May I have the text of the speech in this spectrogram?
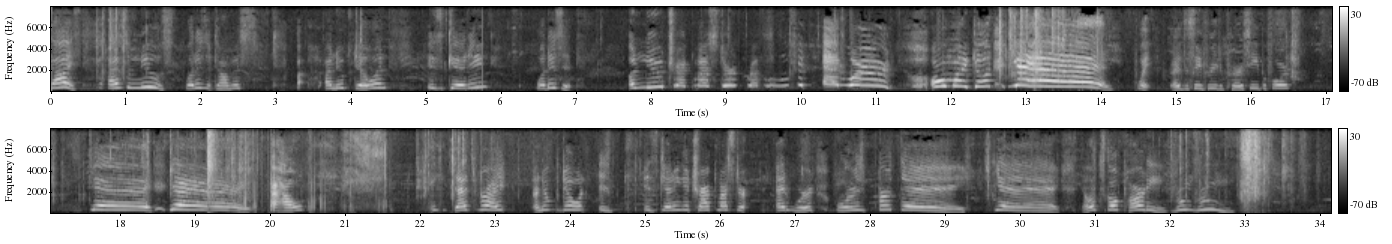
Guys, I have some news. What is it, Thomas? Anoop Dylan is getting, what is it? A new Trackmaster Revolution Edward! Oh my god! Yay! Wait, I had the same for you to Percy before? Yay! Yay! Ow! That's right. Anoop Dylan is is getting a Trackmaster Edward for his birthday. Now let's go party. Vroom vroom.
